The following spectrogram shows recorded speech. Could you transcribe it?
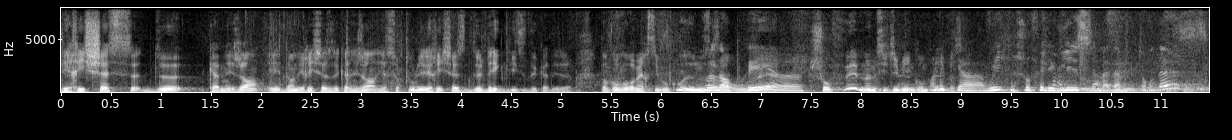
les richesses de Canéjean. Et dans les richesses de Canéjean, il y a surtout les richesses de l'église de Canéjean. Donc, on vous remercie beaucoup de nous Vous avoir prie, ouvert, euh, chauffé, même si j'ai bien compris. Parce oui, qui a chauffé l'église, c'est Madame Tourdès.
